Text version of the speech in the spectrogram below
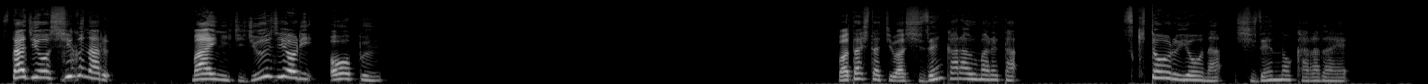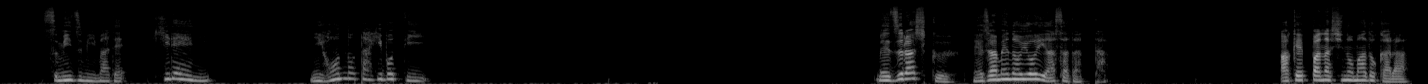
スタジオシグナル毎日10時よりオープン。私たちは自然から生まれた。透き通るような自然の体へ。隅々まできれいに。日本のタヒボティ。珍しく目覚めの良い朝だった。開けっぱなしの窓から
